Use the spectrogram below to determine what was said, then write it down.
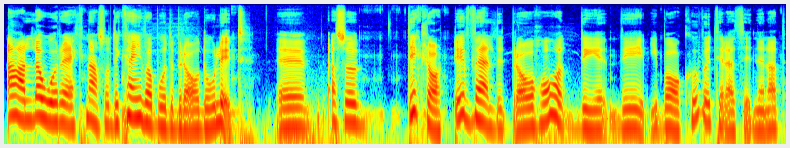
alla år räknas och det kan ju vara både bra och dåligt. Eh, alltså, det är klart, det är väldigt bra att ha det, det i bakhuvudet hela tiden. Att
